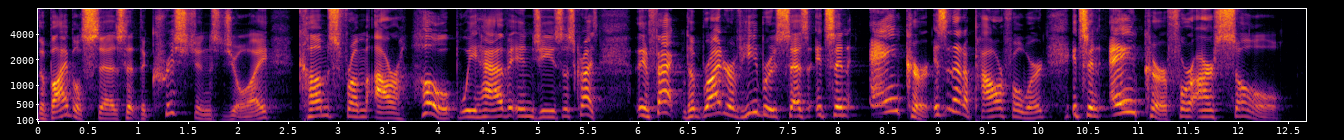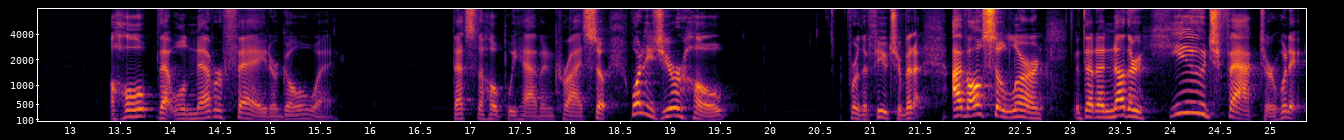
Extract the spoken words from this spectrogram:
The Bible says that the Christian's joy comes from our hope we have in Jesus Christ. In fact, the writer of Hebrews says it's an anchor. Isn't that a powerful word? It's an anchor for our soul, a hope that will never fade or go away. That's the hope we have in Christ. So, what is your hope for the future? But I've also learned that another huge factor when it,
